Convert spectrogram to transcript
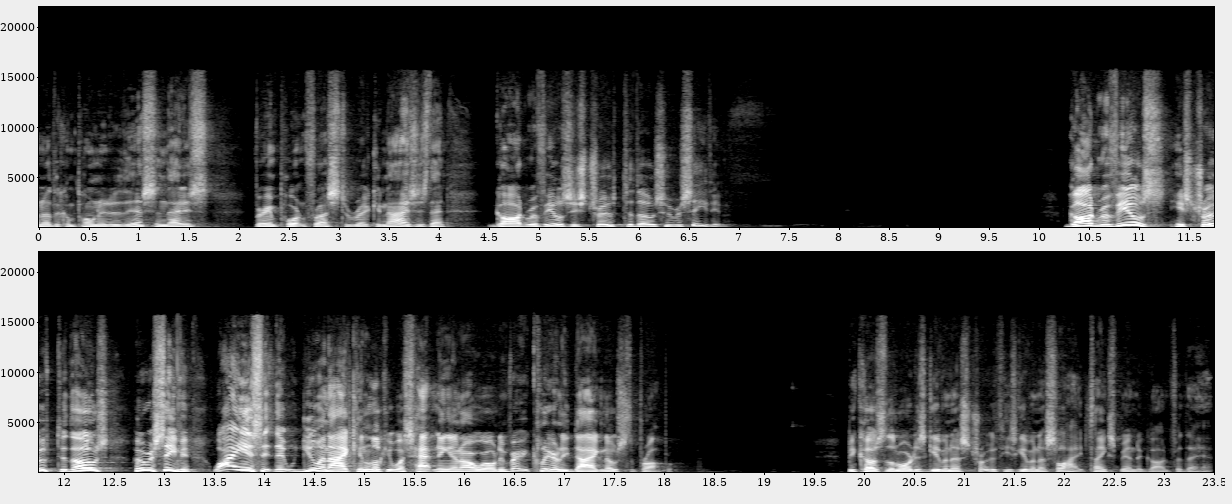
another component of this, and that is very important for us to recognize is that God reveals his truth to those who receive him. God reveals his truth to those who receive him. Why is it that you and I can look at what's happening in our world and very clearly diagnose the problem? Because the Lord has given us truth, he's given us light. Thanks be to God for that.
